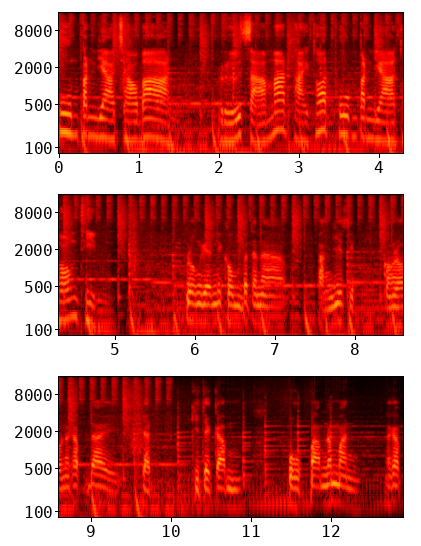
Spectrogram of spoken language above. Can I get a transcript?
ภูมิปัญญาชาวบ้าน หรือสามารถถ่ายทอดภูมิปัญญาท้องถิ่น โรงเรียนนิคมพัฒนาฝั่ง 20 ของเรานะครับ ได้จัดกิจกรรมปลูกปาล์มน้ำมันนะครับ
